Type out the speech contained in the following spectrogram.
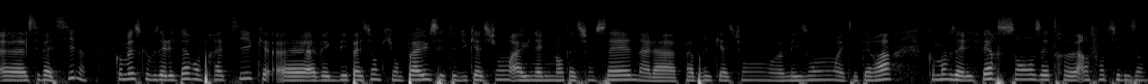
Euh, c'est facile. Comment est-ce que vous allez faire en pratique euh, avec des patients qui n'ont pas eu cette éducation à une alimentation saine, à la fabrication euh, maison, etc. Comment vous allez faire sans être infantilisant?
